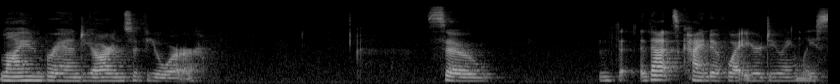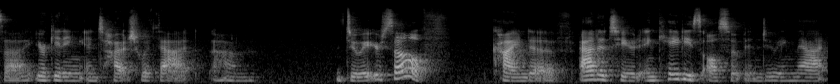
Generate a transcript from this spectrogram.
Lion Brand Yarns of Yore. So th that's kind of what you're doing, Lisa. You're getting in touch with that um, do it yourself kind of attitude. And Katie's also been doing that.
